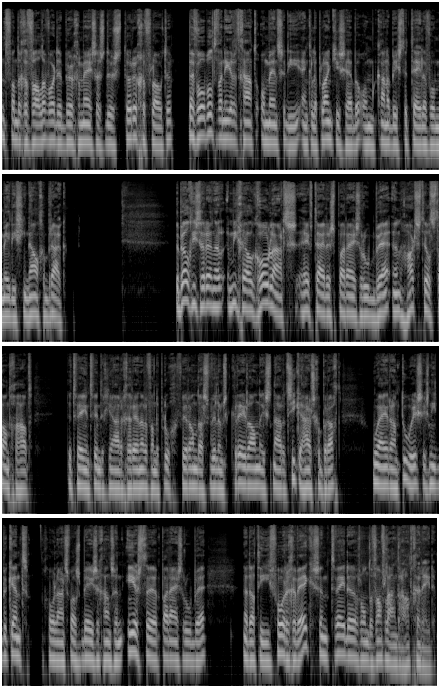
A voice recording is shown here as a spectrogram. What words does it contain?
van de gevallen worden burgemeesters dus teruggefloten. Bijvoorbeeld wanneer het gaat om mensen die enkele plantjes hebben... om cannabis te telen voor medicinaal gebruik. De Belgische renner Michael Grolaerts heeft tijdens Parijs-Roubaix... een hartstilstand gehad. De 22-jarige renner van de ploeg Verandas Willems-Krelan... is naar het ziekenhuis gebracht. Hoe hij eraan toe is, is niet bekend. Grolaerts was bezig aan zijn eerste Parijs-Roubaix... nadat hij vorige week zijn tweede ronde van Vlaanderen had gereden.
